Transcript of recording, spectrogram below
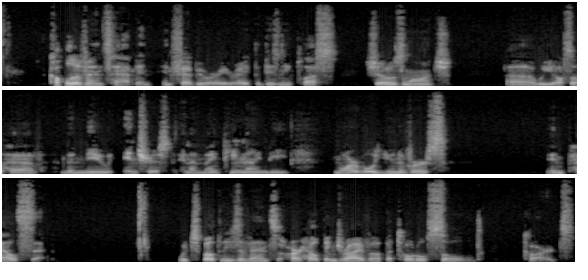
A couple of events happen in February, right? The Disney Plus shows launch. Uh, we also have the new interest in a 1990 Marvel Universe Impel set, which both of these events are helping drive up a total sold cards.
